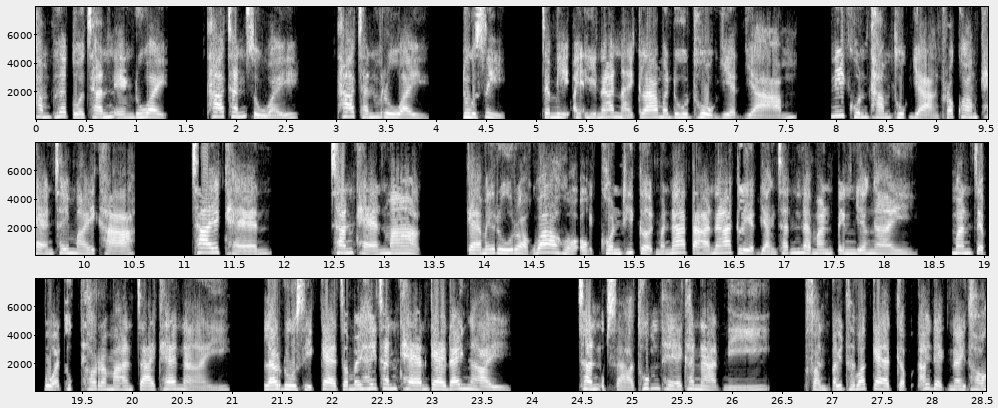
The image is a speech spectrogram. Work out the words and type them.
ทำเพื่อตัวฉันเองด้วย ถ้าฉันสวย ถ้าฉันรวย ดูสิ จะมีไออีหน้าไหนกล้ามาดูถูกเหยียดหยาม นี่คุณทำทุกอย่างเพราะความแค้นใช่ไหมคะ ใช่แค้น ฉันแค้นมาก แกไม่รู้หรอกว่าหัวอกคนที่เกิดมาหน้าตาน่าเกลียดอย่างฉันน่ะมันเป็นยังไง มันเจ็บปวดทุกทรมานใจแค่ไหน แล้วดูสิแกจะไม่ให้ฉันแค้นแกได้ไง ฉันอุตส่าห์ทุ่มเทขนาดนี้ ฝันไปเถอะว่าแกกับไอเด็กในท้อง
